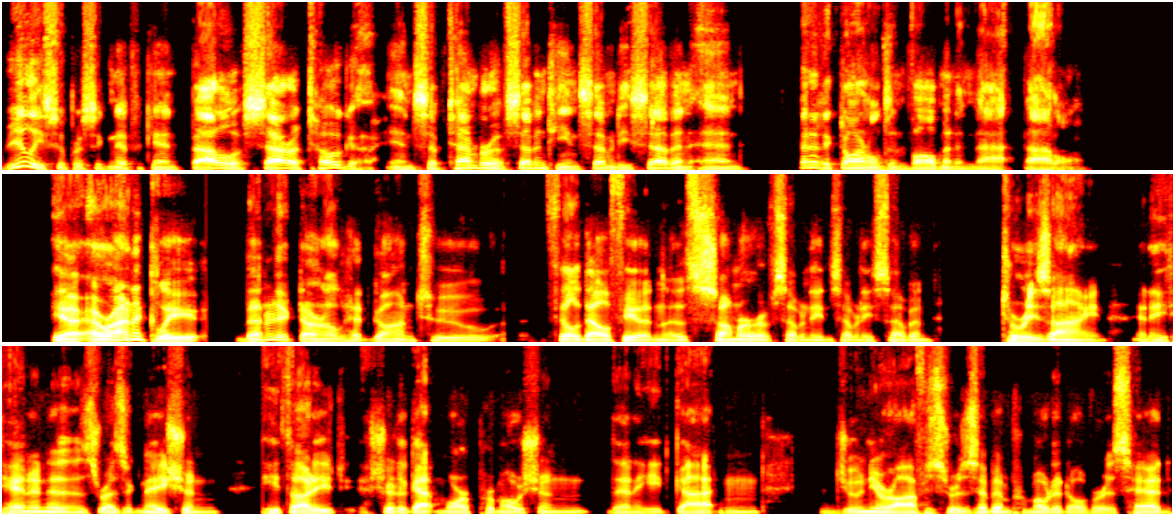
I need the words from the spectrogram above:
really super significant Battle of Saratoga in September of 1777 and Benedict Arnold's involvement in that battle. Yeah, ironically, Benedict Arnold had gone to Philadelphia in the summer of 1777 to resign, and he handed in his resignation. He thought he should have got more promotion than he'd gotten. Junior officers had been promoted over his head,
